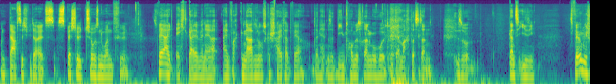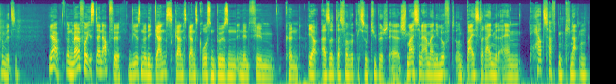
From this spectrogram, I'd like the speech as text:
und darf sich wieder als Special Chosen One fühlen. Es wäre halt echt geil, wenn er einfach gnadenlos gescheitert wäre. Und dann hätten sie Dean Thomas rangeholt und der macht das dann so ganz easy. Das wäre irgendwie schon witzig. Ja, und Malfoy ist ein Apfel, wie es nur die ganz, ganz, ganz großen Bösen in den Filmen können. Ja, also das war wirklich so typisch. Er schmeißt ihn einmal in die Luft und beißt rein mit einem herzhaften Knacken.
